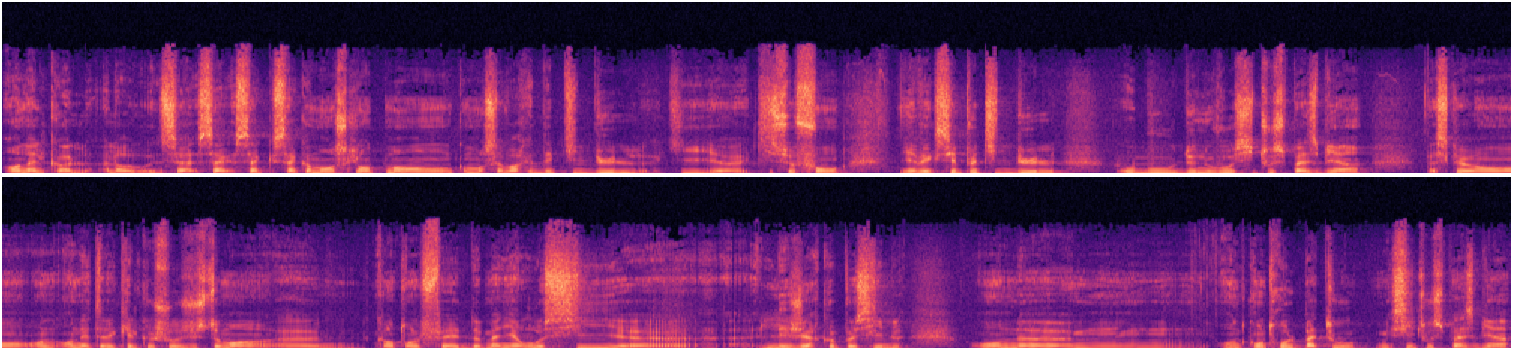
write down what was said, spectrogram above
en alcool. Alors ça, commence lentement, on commence à voir des petites bulles qui, euh, qui, se font, et avec ces petites bulles, au bout de nouveau, si tout se passe bien, parce qu'on on, est avec quelque chose justement, euh, quand on le fait de manière aussi euh, légère que possible, on, on, ne contrôle pas tout, mais si tout se passe bien,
